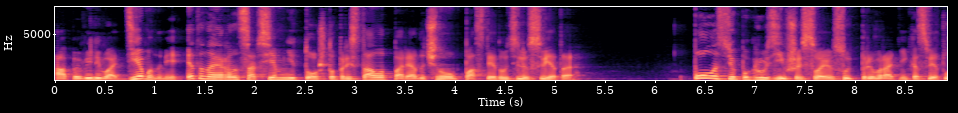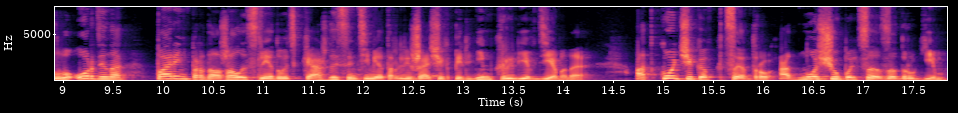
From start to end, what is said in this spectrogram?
а повелевать демонами – это, наверное, совсем не то, что пристало порядочному последователю света. Полностью погрузившись в свою суть привратника Светлого Ордена, парень продолжал исследовать каждый сантиметр лежащих перед ним крыльев демона. От кончиков к центру, одно щупальце за другим.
